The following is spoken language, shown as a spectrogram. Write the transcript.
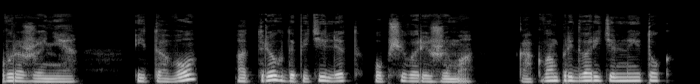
выражения. Итого от трех до пяти лет общего режима. Как вам предварительный итог?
